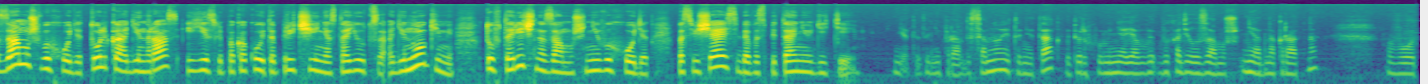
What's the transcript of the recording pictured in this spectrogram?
Замуж выходят только один раз, и если по какой-то причине остаются одинокими, то вторично замуж не выходят, посвящая себя воспитанию детей. Нет, это неправда. Со мной это не так. Во-первых, у меня я вы- выходила замуж неоднократно. Вот.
